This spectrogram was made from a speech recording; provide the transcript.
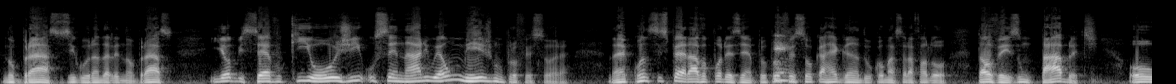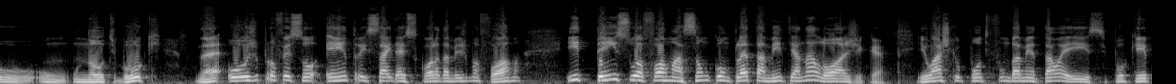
no braço, segurando ali no braço, e observo que hoje o cenário é o mesmo, professora. Né? Quando se esperava, por exemplo, o é. professor é. carregando, como a senhora falou, talvez um tablet ou um, um notebook, né? hoje o professor entra e sai da escola da mesma forma e tem sua formação completamente analógica. Eu acho que o ponto fundamental é esse, porque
